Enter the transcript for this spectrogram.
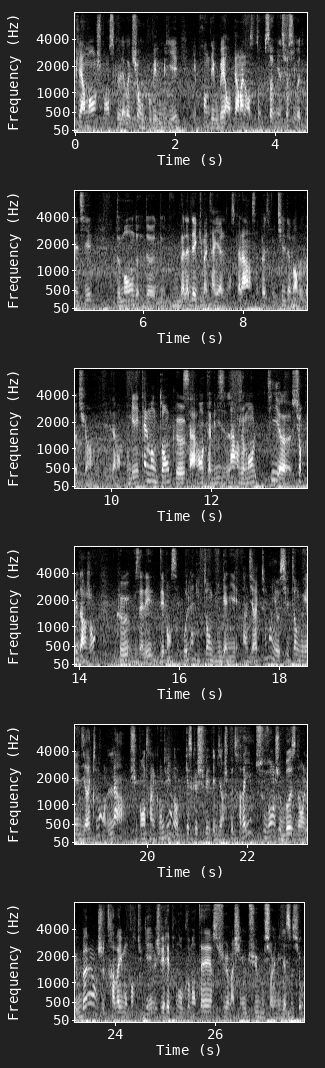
clairement, je pense que la voiture, vous pouvez oublier et prendre des Uber en permanence. Sauf bien sûr si votre métier demande de, vous balader avec du matériel. Dans ce cas-là, ça peut être utile d'avoir votre voiture, hein, évidemment. Vous gagnez tellement de temps que ça rentabilise largement le petit euh, surplus d'argent que vous allez dépenser. Au-delà du temps que vous gagnez indirectement, il y a aussi le temps que vous gagnez directement. Là, je suis pas en train de conduire, donc qu'est-ce que je fais? Eh bien, je peux travailler. Souvent, je bosse dans les Uber, je travaille mon portugais, je vais répondre aux commentaires sur ma chaîne YouTube ou sur les médias sociaux.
